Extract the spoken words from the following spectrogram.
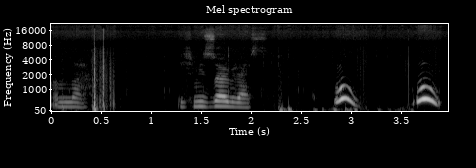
Allah. İşimiz zor biraz. Woo! Woo!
